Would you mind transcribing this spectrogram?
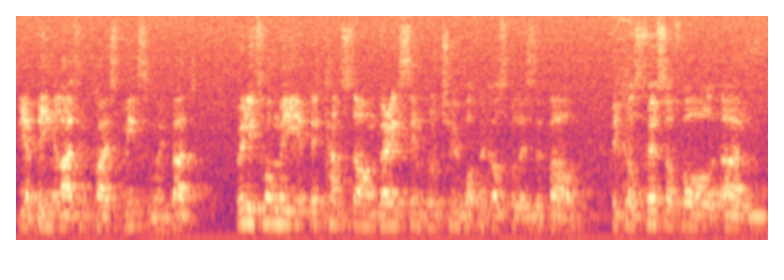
yeah, being alive in Christ means to me. But really for me, it comes down very simple to what the gospel is about because first of all, um,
